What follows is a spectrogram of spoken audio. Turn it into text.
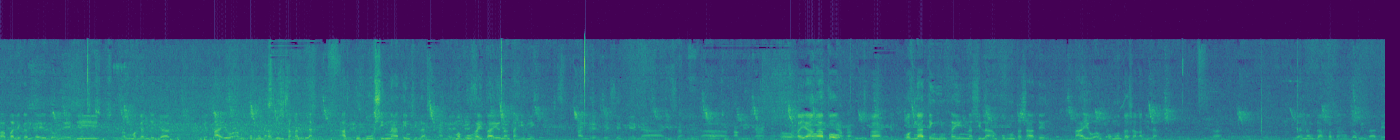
babalikan kayo doon, eh di, ang maganda dyan, eh, tayo ang pumunta doon sa kanila at ubusin natin sila. Eh, mabuhay tayo ng tahimik. 100% yan na isa uh, kaming lahat. Oh, kaya nga po, ha, wag nating hintayin na sila ang pumunta sa atin. Tayo ang pumunta sa kanila. Ha? Yan ang dapat ang gawin natin.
